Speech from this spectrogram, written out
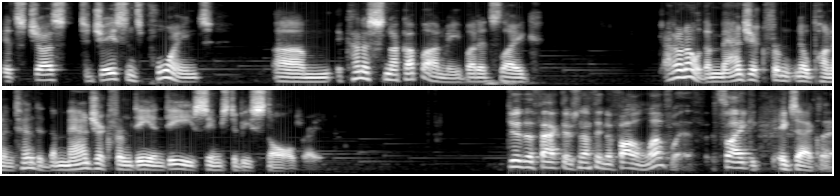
It's just to Jason's point. Um, it kind of snuck up on me, but it's like I don't know. The magic from no pun intended. The magic from D and D seems to be stalled right due to the fact there's nothing to fall in love with. It's like exactly.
